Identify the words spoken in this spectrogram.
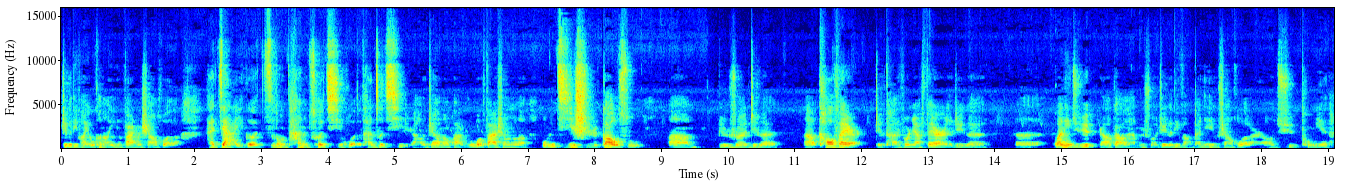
这个地方有可能已经发生山火了，它架一个自动探测起火的探测器，然后这样的话，如果发生了，我们及时告诉啊，比如说这个呃 Cal Fire 这个 California Fire 的这个呃管理局，然后告诉他们说这个地方赶紧有山火了，然后去扑灭它。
